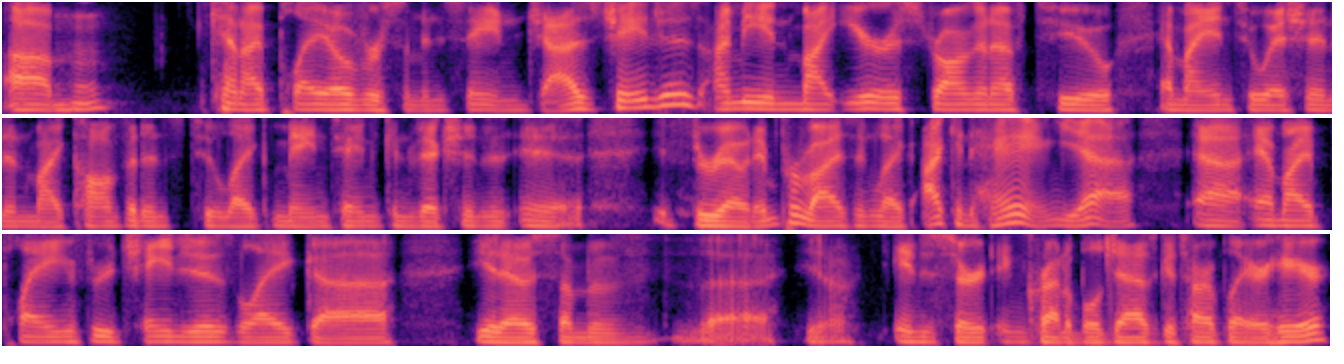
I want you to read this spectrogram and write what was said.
Um, mm-hmm can I play over some insane jazz changes? I mean, my ear is strong enough to, and my intuition and my confidence to like maintain conviction uh, throughout improvising. Like I can hang, yeah. Uh, am I playing through changes like, uh, you know, some of the, you know, insert incredible jazz guitar player here?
